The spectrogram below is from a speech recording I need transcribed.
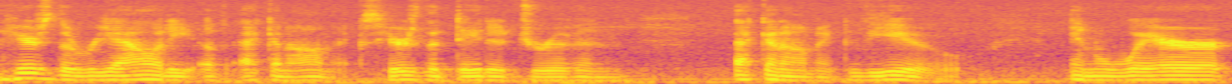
here's the reality of economics. Here's the data driven economic view and where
